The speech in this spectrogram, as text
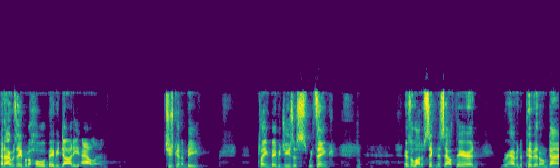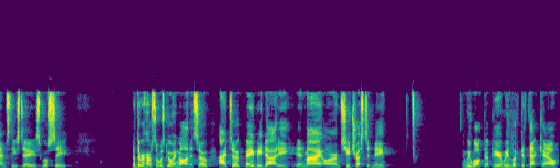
And I was able to hold baby Dottie Allen. She's going to be playing baby Jesus, we think. There's a lot of sickness out there, and we're having to pivot on dimes these days. We'll see. But the rehearsal was going on, and so I took baby Dottie in my arms. She trusted me. And we walked up here and we looked at that cow.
